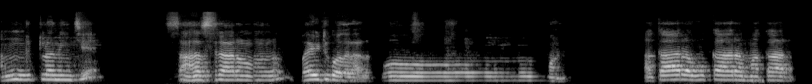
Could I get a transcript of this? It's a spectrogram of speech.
అంగిట్లో నుంచి సహస్రారంలో బయటకు వదలాలి. ఓ అకార ఉకార మకారం.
